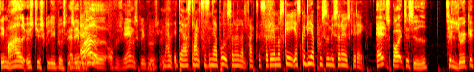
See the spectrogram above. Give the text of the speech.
Det er meget østjysk lige pludselig. Ja, det er meget aarhusiansk lige pludselig. Men det er også lang tid siden, jeg har boet i Sønderjylland, faktisk. Så det er måske... Jeg skulle lige have pusset min sønderjysk lidt af. Alt spøj til side. Tillykke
